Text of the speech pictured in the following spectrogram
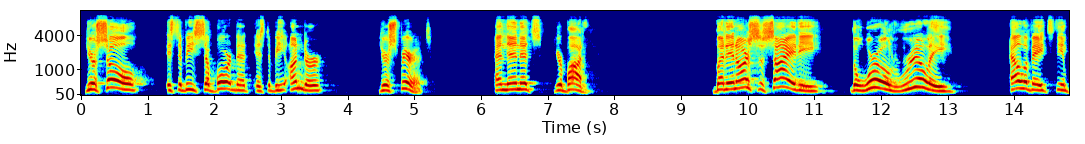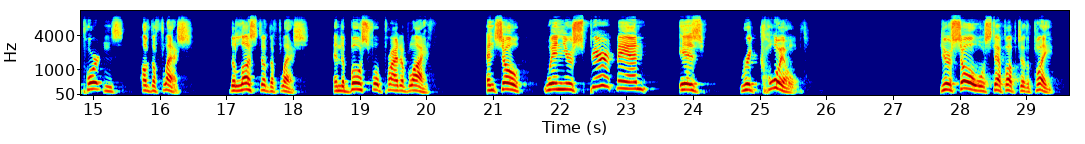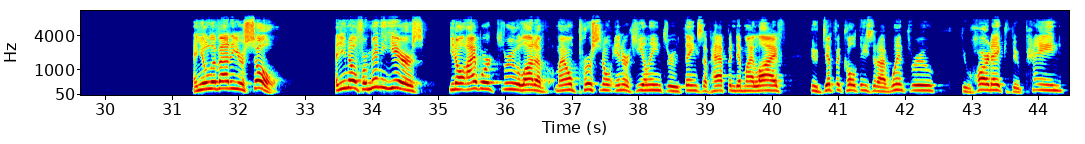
Your soul is to be subordinate, is to be under your spirit. And then it's your body. But in our society, the world really elevates the importance of the flesh, the lust of the flesh, and the boastful pride of life. And so when your spirit man is recoiled, your soul will step up to the plate. And you'll live out of your soul. And you know, for many years, you know, I worked through a lot of my own personal inner healing through things that have happened in my life, through difficulties that I went through, through heartache, through pain.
